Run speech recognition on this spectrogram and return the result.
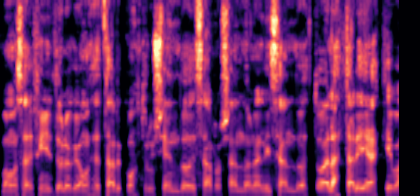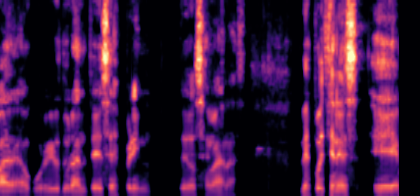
vamos a definir todo lo que vamos a estar construyendo, desarrollando, analizando, todas las tareas que van a ocurrir durante ese sprint de dos semanas. Después tenés eh,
